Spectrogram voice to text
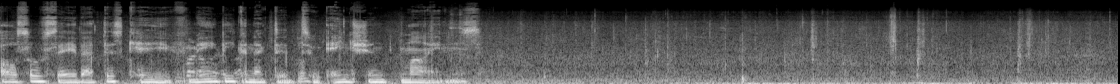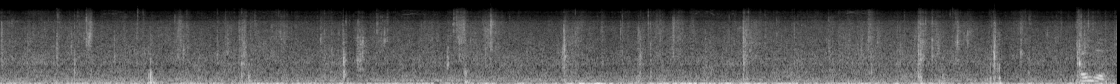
also say that this cave may be connected to ancient mines. Thank you.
